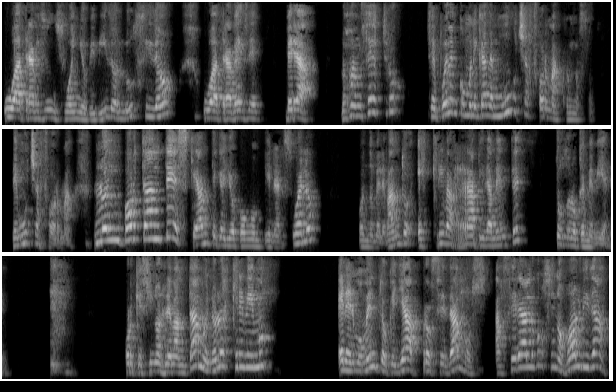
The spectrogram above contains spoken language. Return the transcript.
O a través de un sueño vivido, lúcido, o a través de... Verá, los ancestros se pueden comunicar de muchas formas con nosotros, de muchas formas. Lo importante es que antes que yo ponga un pie en el suelo, cuando me levanto, escriba rápidamente todo lo que me viene. Porque si nos levantamos y no lo escribimos, en el momento que ya procedamos a hacer algo, se nos va a olvidar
